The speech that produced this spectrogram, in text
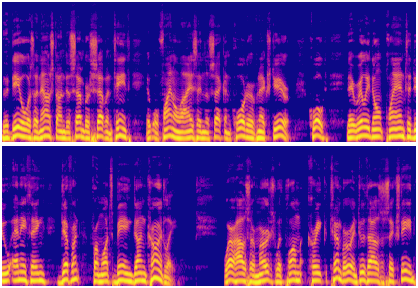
The deal was announced on December 17th. It will finalize in the second quarter of next year. Quote, they really don't plan to do anything different from what's being done currently. Weyerhaeuser merged with Plum Creek Timber in 2016,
